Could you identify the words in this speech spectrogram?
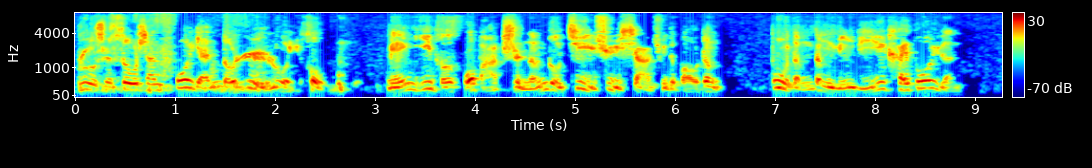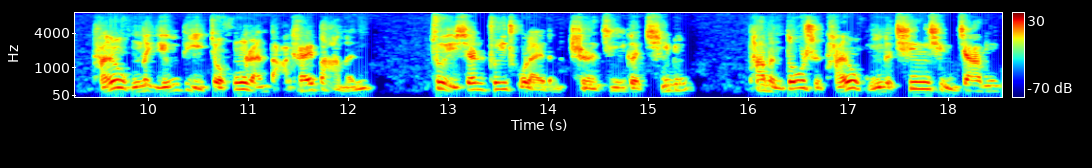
若是搜山拖延到日落以后，棉衣和火把是能够继续下去的保证。不等邓明离开多远，谭红的营地就轰然打开大门。最先追出来的是几个骑兵，他们都是谭红的亲信家丁，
